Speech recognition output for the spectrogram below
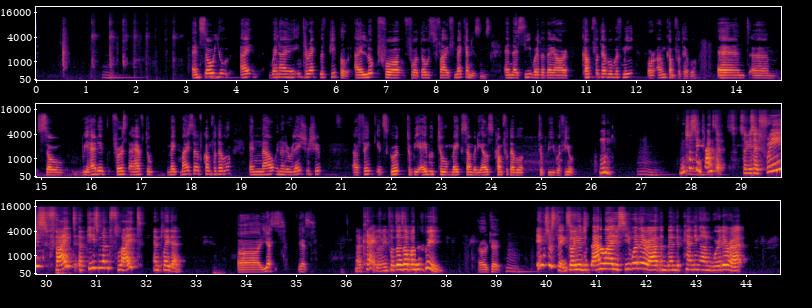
and so you i when i interact with people i look for for those five mechanisms and i see whether they are comfortable with me or uncomfortable. And um, so we had it first i have to make myself comfortable and now in a relationship i think it's good to be able to make somebody else comfortable to be with you. Mm. Interesting concepts. So you said freeze, fight, appeasement, flight, and play dead. uh, yes yes Okay, let me put those up on the screen. okay Hmm. Interesting. So you just analyze, you see where they're at, and then depending on where they're at,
